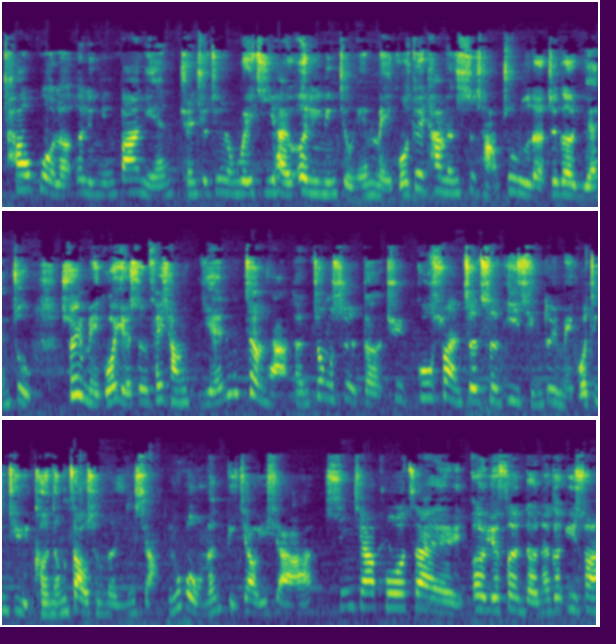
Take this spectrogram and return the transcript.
超过了二零零八年全球金融危机，还有二零零九年美国对他们市场注入的这个援助。所以美国也是非常严正啊，很重视的去估算这次疫情对美国经济可能造成的影响。如果我们比较一下啊，新加坡在二月份的那个预算。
